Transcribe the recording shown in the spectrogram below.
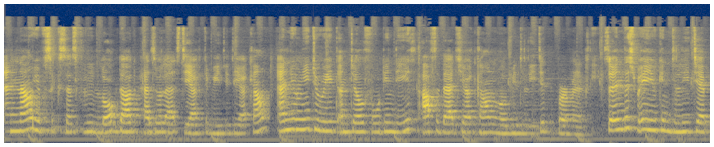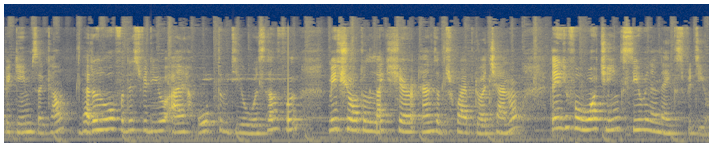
And now you've successfully logged out as well as deactivated the account. And you'll need to wait until 14 days. After that, your account will be deleted permanently. So in this way, you can delete your Epic Games account. That is all for this video. I hope the video was helpful. Make sure to like, share and subscribe to our channel. Thank you for watching. See you in the next video.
